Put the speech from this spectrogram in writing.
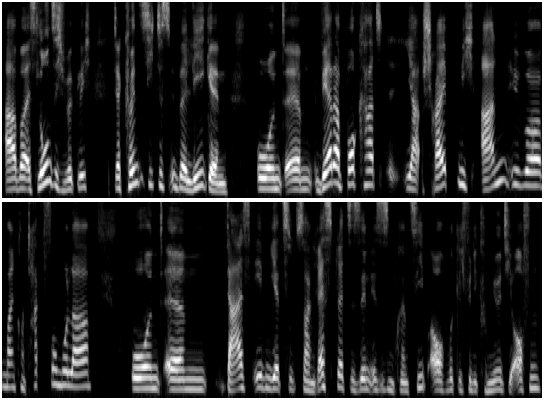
aber es lohnt sich wirklich, der könnte sich das überlegen. Und ähm, wer da Bock hat, ja, schreibt mich an über mein Kontaktformular und ähm, da es eben jetzt sozusagen Restplätze sind, ist es im Prinzip auch wirklich für die Community offen.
